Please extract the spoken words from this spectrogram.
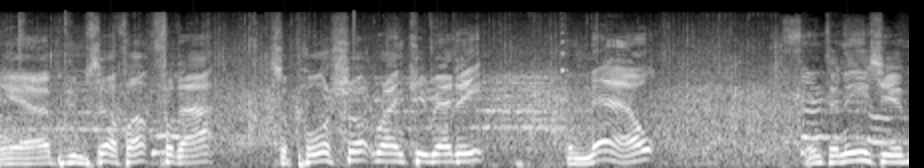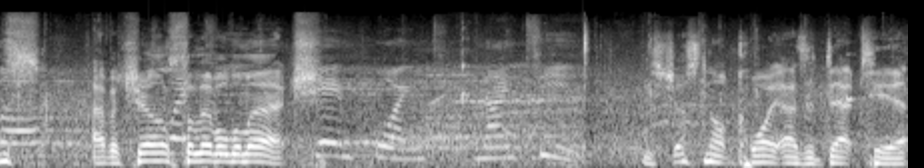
Yeah, opened himself up for that. It's a poor shot, Rankireddy. And now, Indonesians have a chance to level the match. Game point 19. He's just not quite as adept here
